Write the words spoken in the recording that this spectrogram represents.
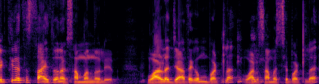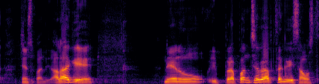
వ్యక్తిగత స్థాయితో నాకు సంబంధం లేదు. వాళ్ళ జాతకం పట్ల వాళ్ళ సమస్య పట్ల నేను స్పంది అలాగే నేను ఈ ప్రపంచవ్యాప్తంగా ఈ సంస్థ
